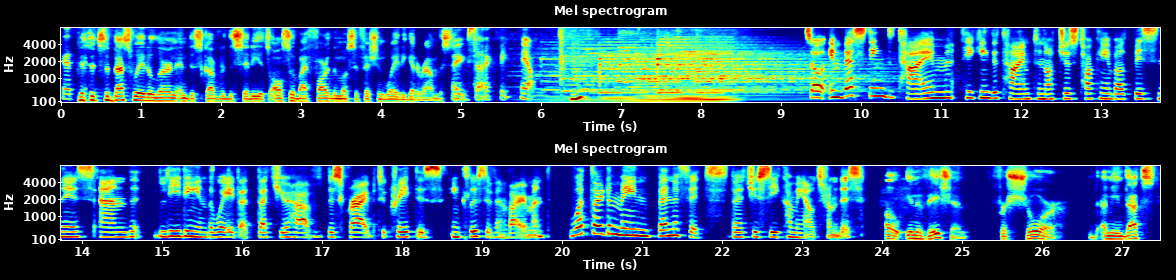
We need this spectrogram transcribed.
Because it's the best way to learn and discover the city. It's also by far the most efficient way to get around the city. Exactly. Yeah. Mm-hmm. So investing the time, taking the time to not just talking about business and leading in the way that that you have described to create this inclusive environment. What are the main benefits that you see coming out from this? Oh, innovation for sure. I mean, that's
